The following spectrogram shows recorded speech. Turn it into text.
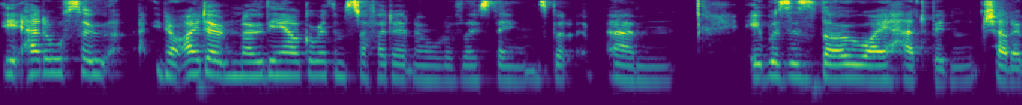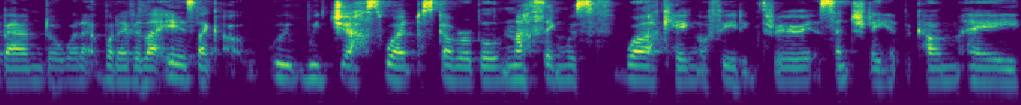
it had also, you know, I don't know the algorithm stuff. I don't know all of those things, but um, it was as though I had been shadow banned or whatever, that is. Like we, we just weren't discoverable. Nothing was working or feeding through. It essentially had become a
